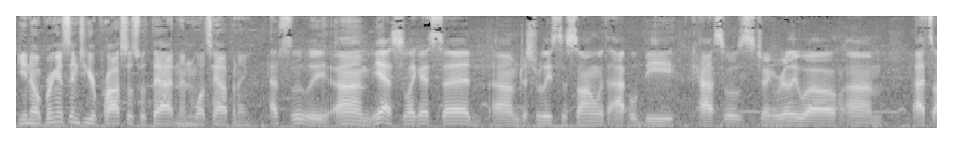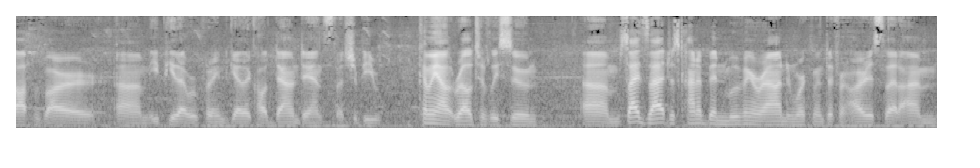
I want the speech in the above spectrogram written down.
you know, bring us into your process with that and then what's happening. Absolutely. Um, yeah, so like I said, um, just released a song with Applebee. Castle's doing really well. Um, that's off of our um, EP that we're putting together called Down Dance. That should be coming out relatively soon. Um, besides that, just kind of been moving around and working with different artists that I'm,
